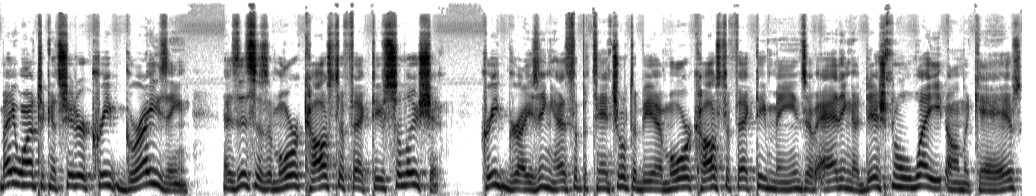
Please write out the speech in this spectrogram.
may want to consider creep grazing as this is a more cost effective solution. Creep grazing has the potential to be a more cost effective means of adding additional weight on the calves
